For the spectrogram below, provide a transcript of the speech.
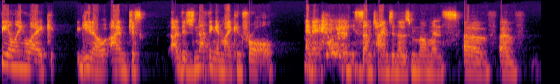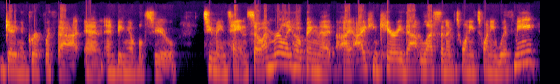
feeling like you know I'm just uh, there's nothing in my control, and it helped me sometimes in those moments of of getting a grip with that and and being able to to maintain. So I'm really hoping that I, I can carry that lesson of 2020 with me.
